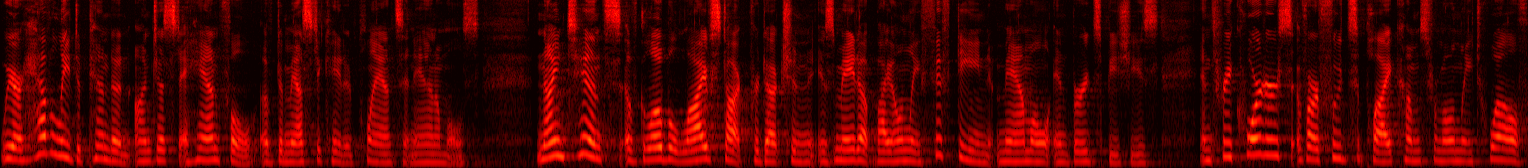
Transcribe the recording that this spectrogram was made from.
We are heavily dependent on just a handful of domesticated plants and animals. Nine tenths of global livestock production is made up by only 15 mammal and bird species, and three quarters of our food supply comes from only 12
